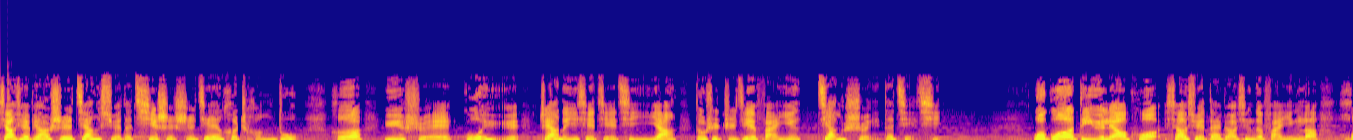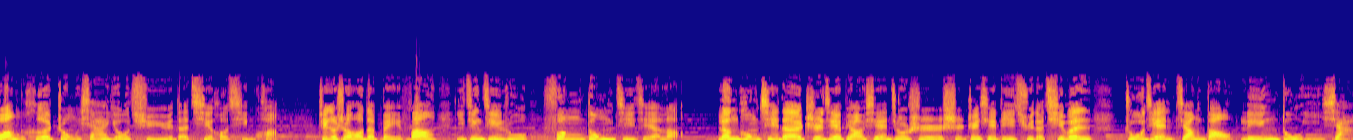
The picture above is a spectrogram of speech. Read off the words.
小雪表示，降雪的起始时间和程度和雨水、谷雨这样的一些节气一样，都是直接反映降水的节气。我国地域辽阔，小雪代表性的反映了黄河中下游区域的气候情况。这个时候的北方已经进入风冻季节了，冷空气的直接表现就是使这些地区的气温逐渐降到零度以下，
